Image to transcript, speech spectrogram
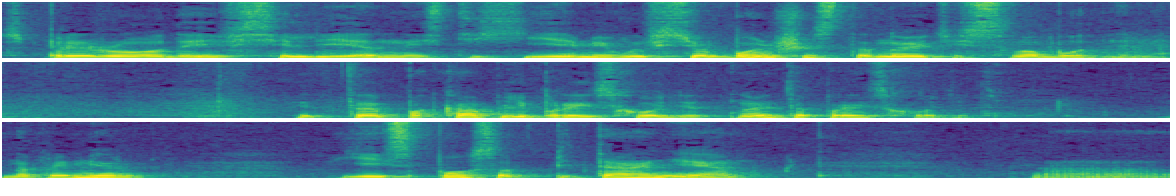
с природой, вселенной, стихиями, вы все больше становитесь свободными. Это по капле происходит, но это происходит. Например, есть способ питания э,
